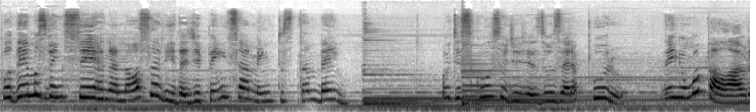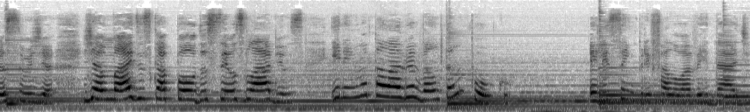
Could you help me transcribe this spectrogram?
Podemos vencer na nossa vida de pensamentos também. O discurso de Jesus era puro. Nenhuma palavra suja jamais escapou dos seus lábios e nenhuma palavra vã tampouco. Ele sempre falou a verdade.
